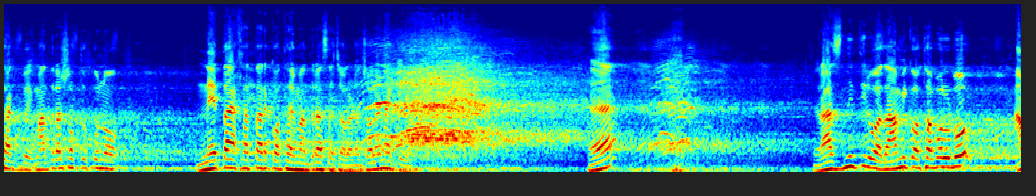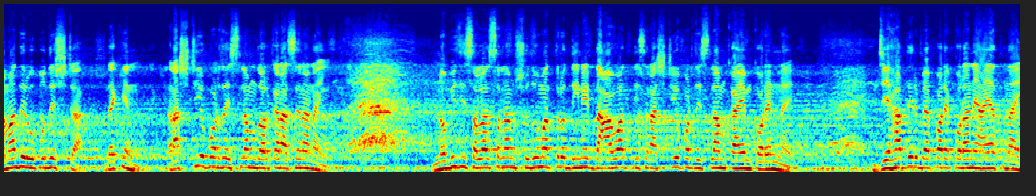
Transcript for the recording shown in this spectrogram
থাকবে, মাদ্রাসা তো কোনো নেতা খাতার কথায় মাদ্রাসা চলে না, চলে নাকি? হ্যাঁ? রাজনীতির ওয়াজ, আমি কথা বলব আমাদের উপদেশটা দেখেন, রাষ্ট্রীয় পর্যায়ে ইসলাম দরকার আছে না নাই? নবীজি সাল্লাহ সাল্লাম শুধুমাত্র দিনের দাওয়াত দিস রাষ্ট্রীয় পর্যায়ে ইসলাম কায়েম করেন নাই। জেহাদের ব্যাপারে কোরআনে আয়াত নাই।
